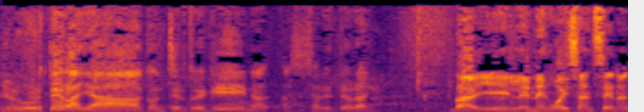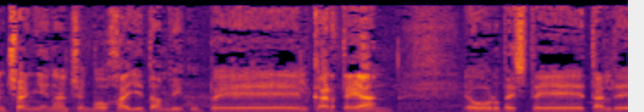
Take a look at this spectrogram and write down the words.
hiru urte, baina kontzertuekin hasi zarete orain. Bai, lehenengoa izan zen antxainen, antxengo jaietan, bikupe elkartean, hor beste talde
